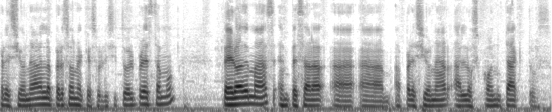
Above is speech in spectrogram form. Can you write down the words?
presionar a la persona que solicitó el préstamo, pero además empezar a, presionar a los contactos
